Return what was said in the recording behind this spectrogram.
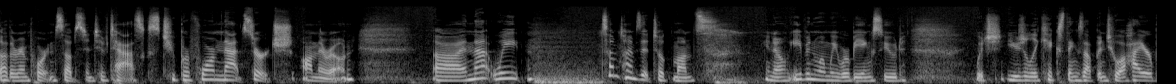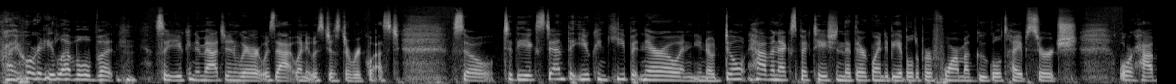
other important substantive tasks, to perform that search on their own. Uh, and that wait, sometimes it took months, you know, even when we were being sued, which usually kicks things up into a higher priority level, but so you can imagine where it was at when it was just a request. So to the extent that you can keep it narrow and, you know, don't have an expectation that they're going to be able to perform a Google type search or have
